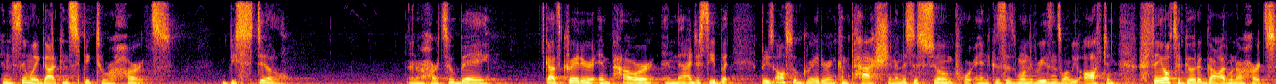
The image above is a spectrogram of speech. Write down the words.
In the same way, God can speak to our hearts Be still. And our hearts obey. God's greater in power and majesty, but, but he's also greater in compassion. And this is so important because this is one of the reasons why we often fail to go to God when our hearts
